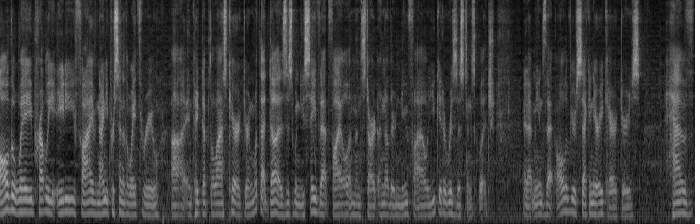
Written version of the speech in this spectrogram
all the way probably 85 90% of the way through uh, and picked up the last character. And what that does is when you save that file and then start another new file you get a resistance glitch. And that means that all of your secondary characters have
